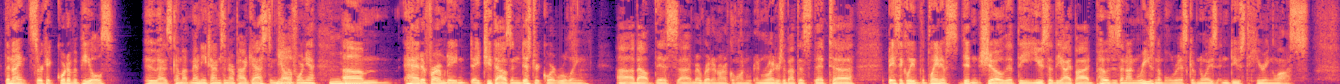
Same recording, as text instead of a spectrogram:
the Ninth Circuit Court of Appeals, who has come up many times in our podcast in California, um, had affirmed a, a 2000 district court ruling uh, about this. Uh, I read an article on in Reuters about this that uh, basically the plaintiffs didn't show that the use of the iPod poses an unreasonable risk of noise-induced hearing loss.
